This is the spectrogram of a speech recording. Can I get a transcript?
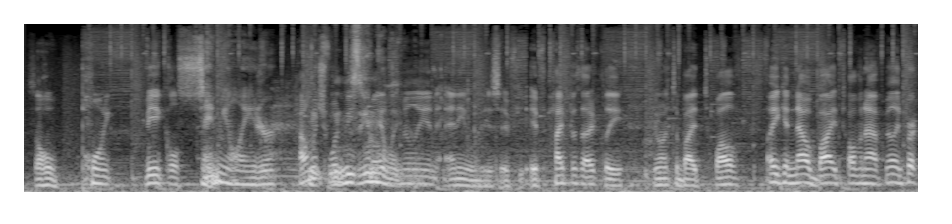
That's the whole point. Vehicle simulator. How much would be 12 Simulator. anyways? If if hypothetically you want to buy 12, oh, you can now buy 12 and a half million for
